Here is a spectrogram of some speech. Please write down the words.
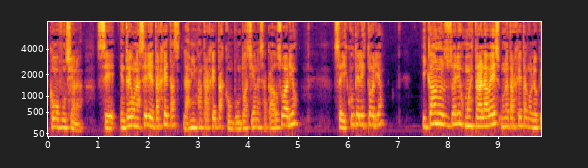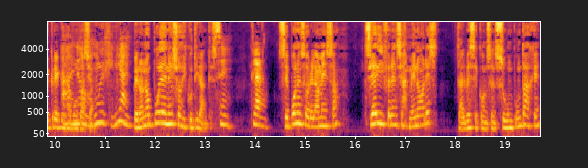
¿cómo funciona? Se entrega una serie de tarjetas, las mismas tarjetas con puntuaciones a cada usuario. Se discute la historia y cada uno de los usuarios muestra a la vez una tarjeta con lo que cree que es la no, puntuación. muy genial. Pero no pueden ellos discutir antes Sí, claro. se ponen sobre la mesa. Si hay diferencias menores, tal vez se consensúa un puntaje.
